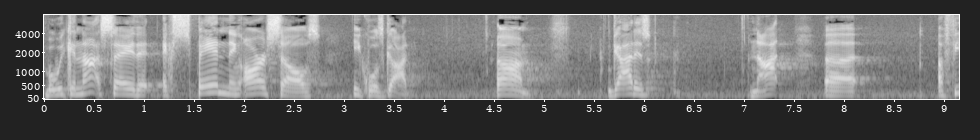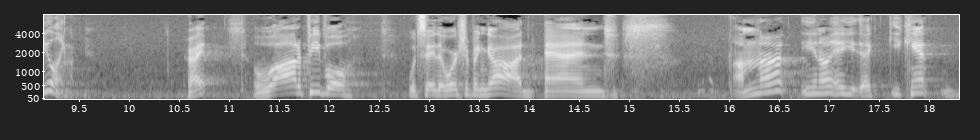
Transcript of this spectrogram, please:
but we cannot say that expanding ourselves equals God. Um, God is not uh, a feeling, right? A lot of people would say they're worshiping God, and I'm not, you know, you can't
